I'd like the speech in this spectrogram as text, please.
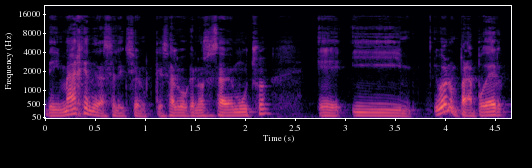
de imagen de la selección, que es algo que no se sabe mucho. Eh, y, bueno, para poder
